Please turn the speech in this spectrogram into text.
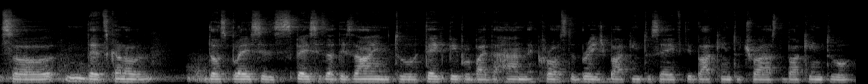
So that's kind of those places spaces are designed to take people by the hand across the bridge back into safety, back into trust, back into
